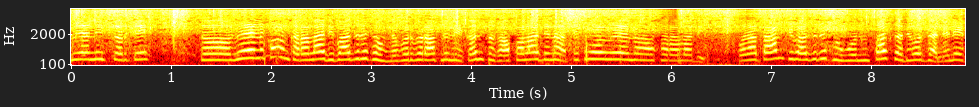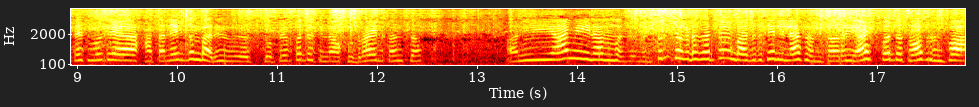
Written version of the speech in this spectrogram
वेळानेच करते. तर वेळेनं कोण करायला आधी बाजरी सोंगल्याबरोबर आपल्याला हे कंच कापायला आधी ना त्याच्यामुळे वेळेनं करायला आधी पण आता आमची बाजरी सोंगून पाच सहा दिवस झालेले आहे त्याच्यामुळे ते हाताने एकदम भारी सोप्या पद्धतीनं खुड राहील कंच आणि आम्ही ना म्हणजे म्हणजे तुमच्याकडे जर तुम्ही बाजरी केलेली असेल तर ही अशी पद्धत वापरून पहा.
